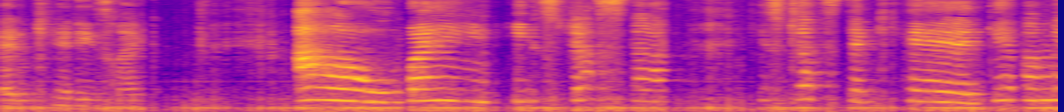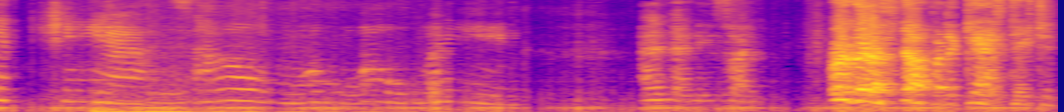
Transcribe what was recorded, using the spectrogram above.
and Kitty's like, "Oh, Wayne, he's just a he's just a kid. Give him a chance. Oh, oh, oh, Wayne." And then he's like, "We're gonna stop at a gas station,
